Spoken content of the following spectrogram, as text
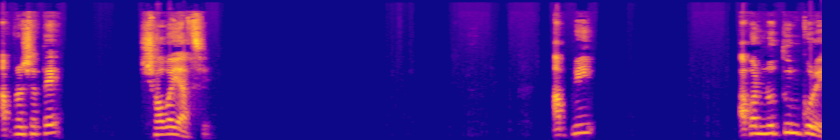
আপনার সাথে সবাই আছে। আপনি আবার নতুন করে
